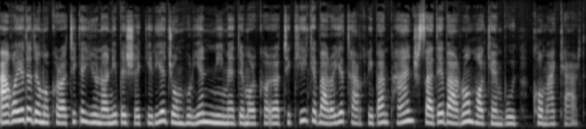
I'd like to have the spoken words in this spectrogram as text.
عقاید دموکراتیک یونانی به شکلی جمهوری نیمه دموکراتیکی که برای تقریبا پنج صده بر روم حاکم بود کمک کرد.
